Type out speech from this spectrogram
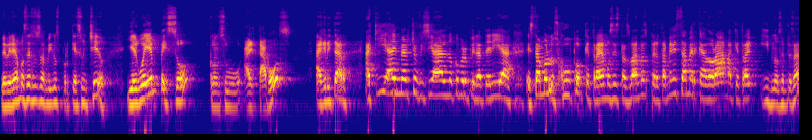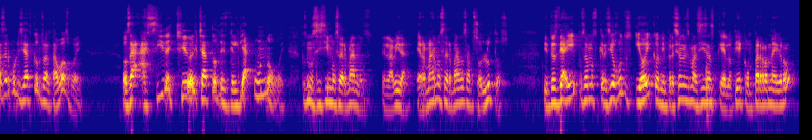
Deberíamos ser sus amigos porque es un chido. Y el güey empezó con su altavoz a gritar, aquí hay merch oficial, no compro piratería, estamos los Hupop que traemos estas bandas, pero también está Mercadorama que trae... Y nos empezaba a hacer publicidad con su altavoz, güey. O sea, así de chido el chato desde el día uno, güey. Pues nos hicimos hermanos en la vida, hermanos, hermanos absolutos. Y entonces de ahí, pues hemos crecido juntos. Y hoy con impresiones macizas que lo tiene con Perro Negro,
